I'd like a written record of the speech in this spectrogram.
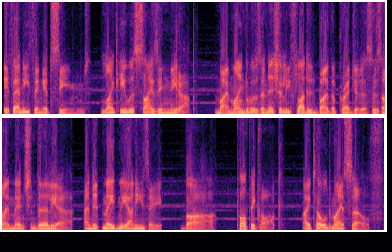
If anything it seemed like he was sizing me up. My mind was initially flooded by the prejudices I mentioned earlier, and it made me uneasy. Bah. Poppycock. I told myself.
